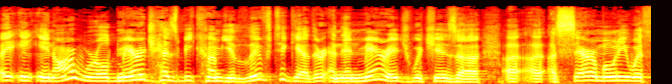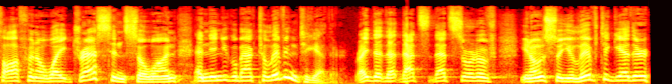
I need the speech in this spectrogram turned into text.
In our world, marriage has become you live together, and then marriage, which is a, a, a, ceremony with often a white dress and so on, and then you go back to living together, right? That, that, that's, that's sort of, you know, so you live together,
